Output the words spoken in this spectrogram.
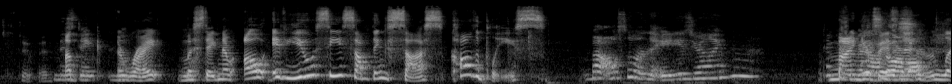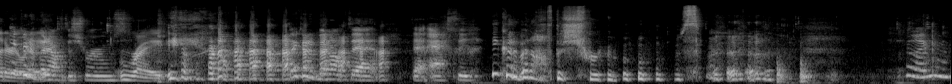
Stupid. Mistake. number- Right? Mistake number. Oh, if you see something sus, call the police. But also in the 80s, you're like, hmm, that Mind your off business. the- They Literally. could have been off the shrooms. Right. he They could have been off that, that acid. He could have been off the shrooms. You're like, hmm.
